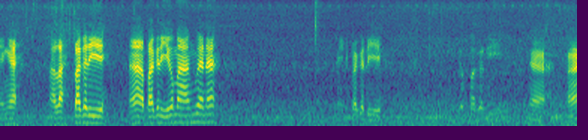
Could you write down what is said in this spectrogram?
ยังไงอะไรปลากระดีอ่าปลากระดีก็มาเพื่อนนะนี่ปลากระดีเดี๋ยวปลากระดีอ่ามา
